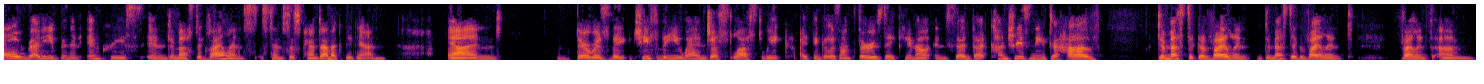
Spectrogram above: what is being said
already been an increase in domestic violence since this pandemic began. And there was the chief of the UN just last week, I think it was on Thursday, came out and said that countries need to have domestic violent domestic violent violence um,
